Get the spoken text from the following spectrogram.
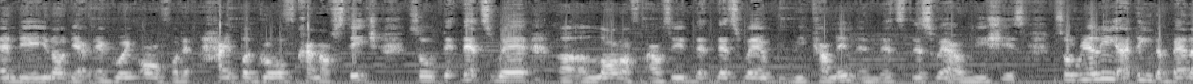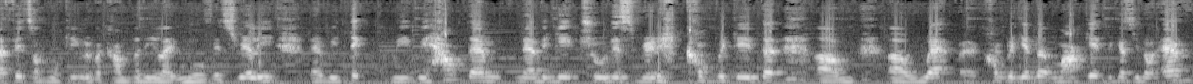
and they, you know, they're, they're going all for that hyper growth kind of stage. So that, that's where uh, a lot of, I'll say that, that's where we come in and that's, that's where our niche is. So really, I think the benefits of working with a company like Mauve, it's really that we take, we, we help them navigate through this really complicated, um, uh, web, uh, complicated market because, you know, every,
